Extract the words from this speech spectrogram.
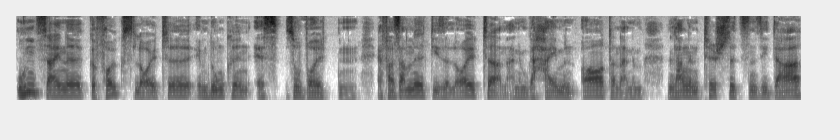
und seine Gefolgsleute im Dunkeln es so wollten. Er versammelt diese Leute an einem geheimen Ort, an einem langen Tisch sitzen sie da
